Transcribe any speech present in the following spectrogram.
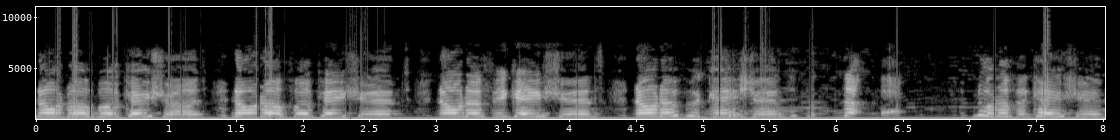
notifications, notifications, notifications, notifications, no- notifications,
